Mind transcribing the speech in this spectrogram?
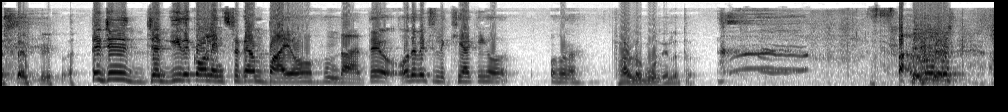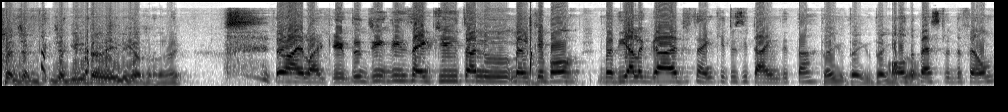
ਸੈਲਫੀ ਤੇ ਜੇ ਜੱਗੀ ਦੇ ਕੋਲ ਇੰਸਟਾਗ੍ਰam ਬਾਇਓ ਹੁੰਦਾ ਤੇ ਉਹਦੇ ਵਿੱਚ ਲਿਖਿਆ ਕੀ ਹੋ ਹੋਣਾ? ਫੜ ਲਓ ਭੂਣ ਦੀ ਲੱਤ। ਜੱਗੀ ਨੇ ਤਾਂ ਇਹ ਲਿਖਿਆ ਹੋ ਸਕਦਾ ਰਾਈਟ ਆਈ ਲਾਈਕ ਇਟ ਜੀ ਜੀ ਥੈਂਕ ਯੂ ਤੁਹਾਨੂੰ ਮਿਲ ਕੇ ਬਹੁਤ ਵਧੀਆ ਲੱਗਾ ਅੱਜ। ਥੈਂਕ ਯੂ ਤੁਸੀਂ ਟਾਈਮ ਦਿੱਤਾ। Thank you thank you thank you all the best with the film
